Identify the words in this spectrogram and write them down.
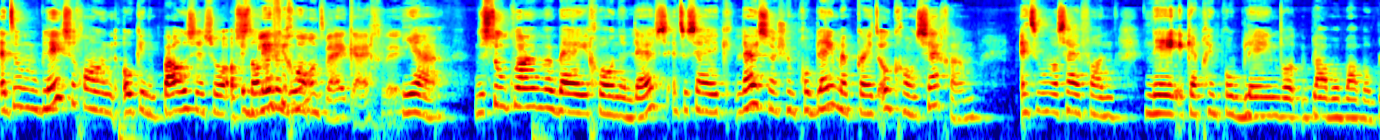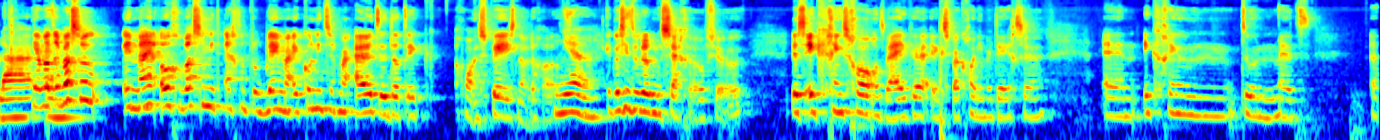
En toen bleef ze gewoon ook in de pauze en zo Ik afstandelijk bleef je doen. gewoon ontwijken eigenlijk. Ja, dus toen kwamen we bij gewoon een les. En toen zei ik, luister, als je een probleem hebt, kan je het ook gewoon zeggen. En toen was hij van, nee, ik heb geen probleem, bla bla bla bla bla. Ja, want er was zo, in mijn ogen was er niet echt een probleem, maar ik kon niet zeg maar uiten dat ik gewoon space nodig had. Ja, Ik wist niet hoe ik dat moest zeggen of zo. Dus ik ging ze gewoon ontwijken en ik sprak gewoon niet meer tegen ze. En ik ging toen met eh,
